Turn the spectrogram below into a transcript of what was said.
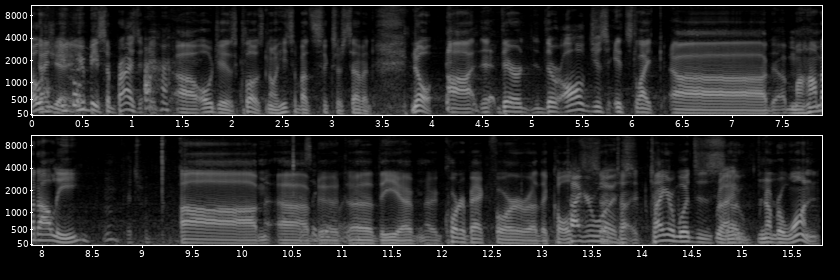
OJ. And you- You'd be surprised. Uh, OJ is close. No, he's about six or seven. No, uh, they're they're all just. It's like uh, Muhammad Ali. Um, uh, one. uh, the uh, quarterback for uh, the Colts. Tiger uh, Woods. Tiger Woods is uh, Right. number one.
